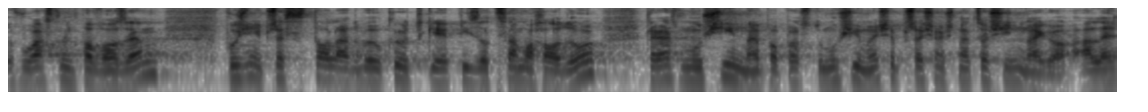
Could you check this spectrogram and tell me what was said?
własnym powozem. Później przez 100 lat był krótki epizod samochodu. Teraz musimy, po prostu musimy się przesiąść na coś innego, ale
